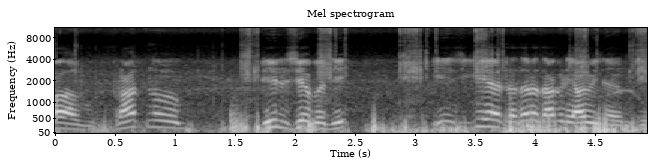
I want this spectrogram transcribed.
આ પ્રાંતનો ડીલ છે બધી. એ જગ્યાએ એટલે તરત આગળ આવી જાય એમ છે.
